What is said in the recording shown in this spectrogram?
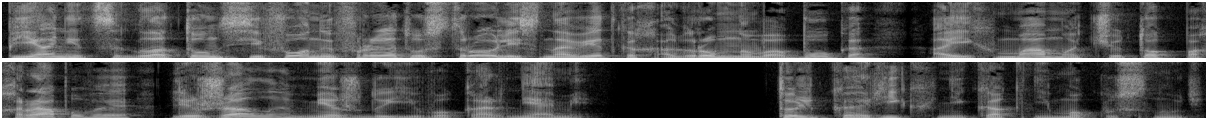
пьяница, глотун, сифон и Фред устроились на ветках огромного бука, а их мама, чуток похрапывая, лежала между его корнями. Только Рик никак не мог уснуть.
